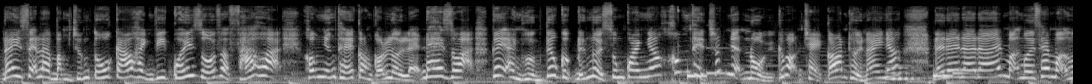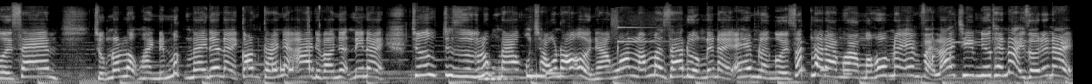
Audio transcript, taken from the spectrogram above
Đây sẽ là bằng chứng tố cáo hành vi quấy rối và phá hoại. Không những thế còn có lời lẽ đe dọa Gây ảnh hưởng tiêu cực đến người xung quanh nhá. Không thể chấp nhận nổi cái bọn trẻ con thời nay nhá. Đây đây đây đây mọi người xem mọi người xem. Chúng nó lộng hành đến mức này. Đây này Con cái nhà ai thì vào nhận đi này. Chứ, chứ lúc nào cũng cháu nó ở nhà ngoan lắm mà ra đường đây này. Em là người rất là đàng hoàng mà hôm nay em phải livestream như thế này rồi đây này.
